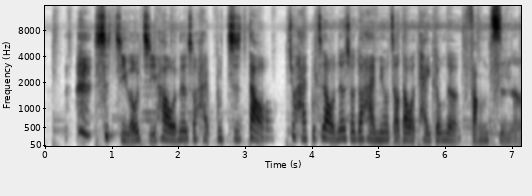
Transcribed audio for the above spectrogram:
是几楼几号。我那时候还不知道，就还不知道，我那时候都还没有找到我台东的房子呢。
